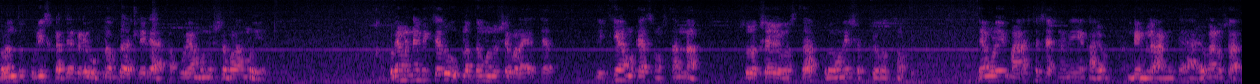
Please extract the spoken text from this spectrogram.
परंतु पोलीस खात्याकडे उपलब्ध असलेल्या अपुऱ्या मनुष्यबळामुळे अपुऱ्या म्हणण्यापेक्षा जो उपलब्ध मनुष्यबळ आहे त्यात इतक्या मोठ्या संस्थांना सुरक्षा व्यवस्था पुरवणे शक्य होत नव्हते. त्यामुळे महाराष्ट्र शासनाने एक आयोग नेमला आणि त्या आयोगानुसार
